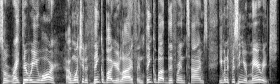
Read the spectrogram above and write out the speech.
So, right there where you are, I want you to think about your life and think about different times, even if it's in your marriage,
